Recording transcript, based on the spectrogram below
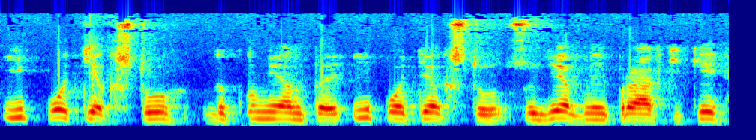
и по тексту документа, и по тексту судебной практики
